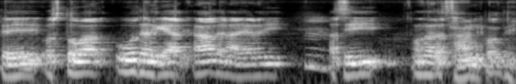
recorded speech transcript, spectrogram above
ਤੇ ਉਸ ਤੋਂ ਬਾਅਦ ਉਹ ਦਿਨ ਗਿਆ ਆਹ ਦਿਨ ਆਇਆ ਨਾ ਜੀ ਅਸੀਂ ਉਹਨਾਂ ਦਾ ਸਾਹ ਨਹੀਂ ਪਾਉਂਦੇ।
